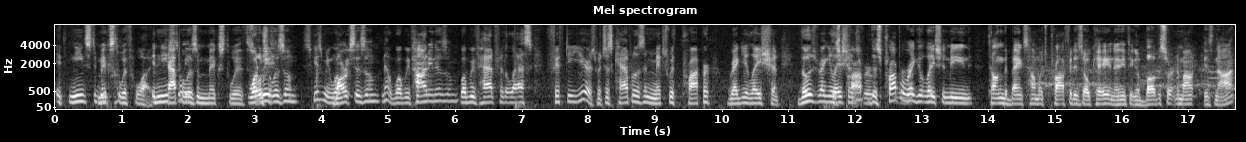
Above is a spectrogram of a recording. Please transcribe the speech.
it needs to be mixed with what? It needs Capitalism to be, mixed with what socialism. Excuse me. Marxism. We, no, what we've communism. Had, what we've had for the last 50 years, which is capitalism mixed with proper regulation. Those regulations. Does, were, does proper regulation mean telling the banks how much profit is okay and anything above a certain amount is not?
